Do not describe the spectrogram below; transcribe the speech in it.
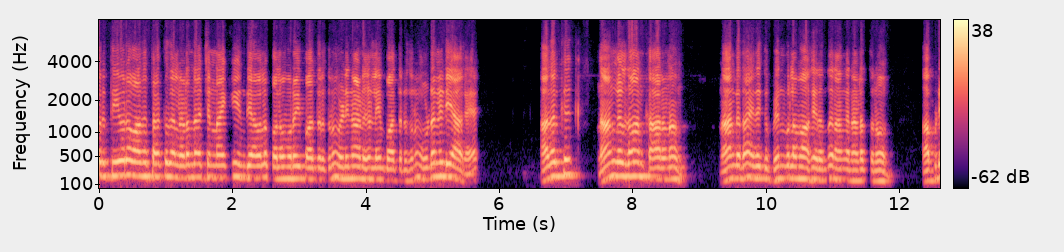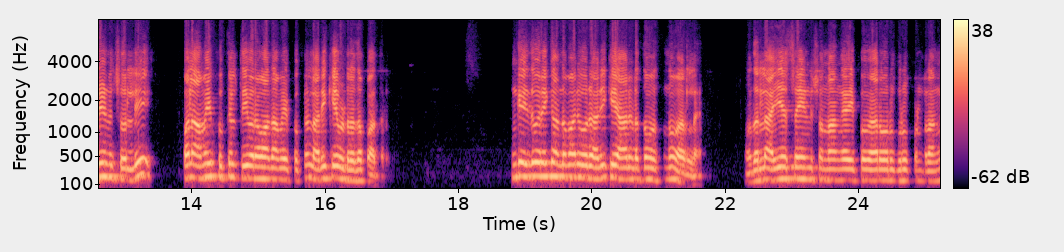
ஒரு தீவிரவாத தாக்குதல் நடந்தாச்சுன்னாக்கி இந்தியாவுல பல முறை பார்த்திருக்கிறோம் வெளிநாடுகள்லையும் பார்த்திருக்கிறோம் உடனடியாக அதற்கு நாங்கள் தான் காரணம். நாங்க தான் இதுக்கு பின்புலமாக இருந்து நாங்க நடத்தணும் அப்படின்னு சொல்லி பல அமைப்புகள் தீவிரவாத அமைப்புகள் அறிக்கை விடுறத பார்த்திருக்கோம். இங்க இதுவரைக்கும் அந்த மாதிரி ஒரு அறிக்கை யாரிடத்தும் இன்னும் வரல. முதல்ல ஐஎஸ்ஐன்னு சொன்னாங்க இப்போ வேற ஒரு குரூப் பண்றாங்க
